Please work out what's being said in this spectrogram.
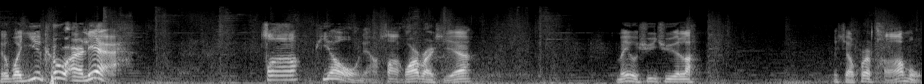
给我一 Q 二练，扎漂亮，上滑板鞋。没有虚区了，这小破塔姆，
